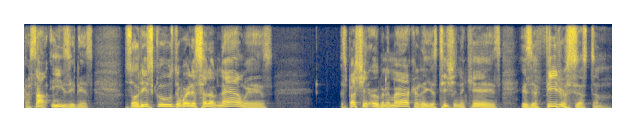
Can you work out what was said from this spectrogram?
That's how easy it is. So these schools, the way they're set up now is, especially in urban America, they're just teaching the kids is a feeder system.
